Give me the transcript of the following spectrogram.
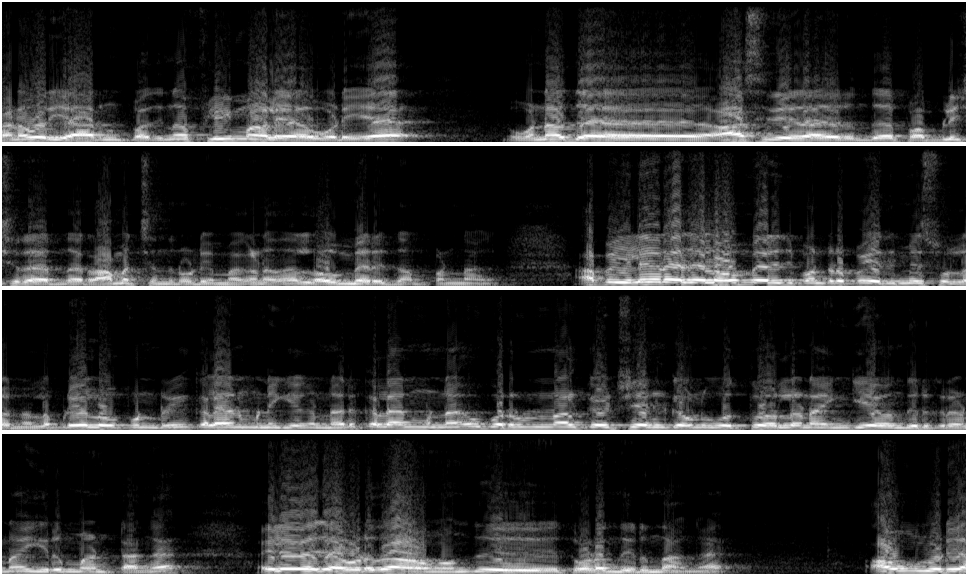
கணவர் யாருன்னு பார்த்தீங்கன்னா ஃபிலிமாலயாவுடைய ஒன் ஆஃப் த ஆசிரியராக இருந்த பப்ளிஷராக இருந்த ராமச்சந்திரனுடைய மகனை தான் லவ் மேரேஜ் தான் பண்ணாங்க. அப்போ இளையராஜா லவ் மேரேஜ் பண்ணுறப்ப எதுவுமே சொல்ல நல்லபடியாக லவ் பண்ணுறீங்க கல்யாணம் பண்ணிக்கங்கன்னாரு. கல்யாணம் பண்ணாங்க ஒரு ரெண்டு நாள் கழிச்சு எனக்கு அவனுக்கு ஒத்து வரல நான் இங்கேயே வந்து இருக்கிறேன்னா இருமான்ட்டாங்க. இளையராஜாவோட தான் அவங்க வந்து தொடர்ந்து இருந்தாங்க. அவங்களுடைய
